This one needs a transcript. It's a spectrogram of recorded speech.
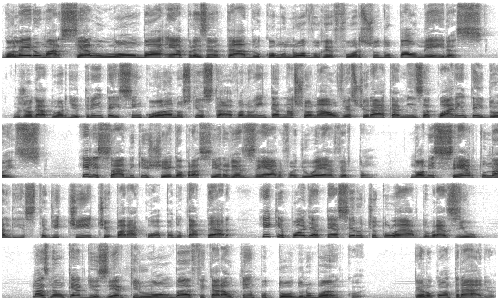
Goleiro Marcelo Lomba é apresentado como novo reforço do Palmeiras. O jogador de 35 anos que estava no Internacional vestirá a camisa 42. Ele sabe que chega para ser reserva de Everton, nome certo na lista de Tite para a Copa do Catar e que pode até ser o titular do Brasil. Mas não quer dizer que Lomba ficará o tempo todo no banco. Pelo contrário,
